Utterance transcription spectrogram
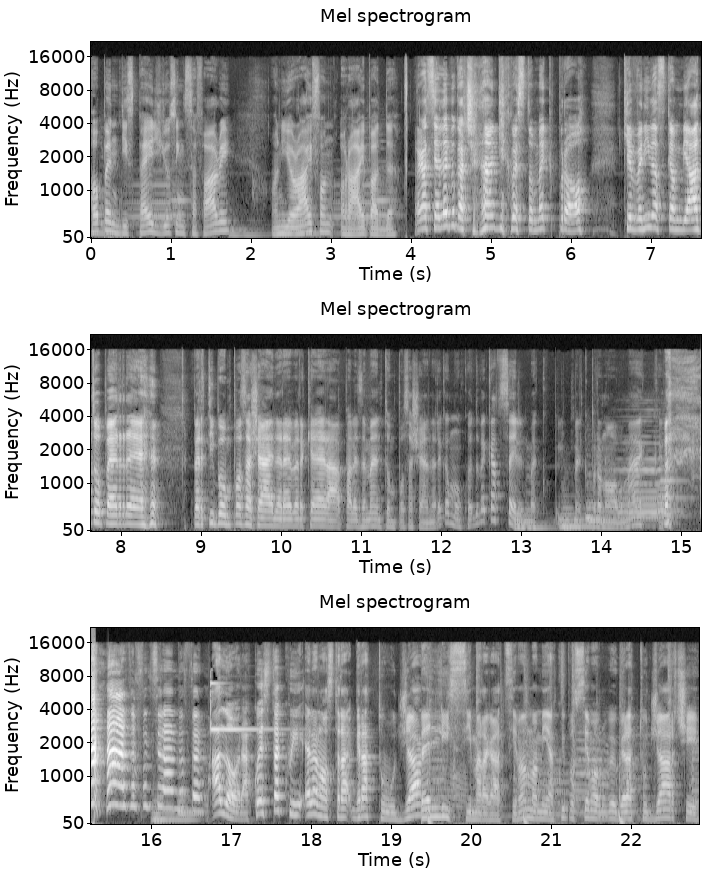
Open this page using Safari on your iPhone or iPad. Ragazzi, all'epoca c'era anche questo Mac Pro che veniva scambiato per per tipo un posacenere, perché era palesemente un posacenere. Comunque, dove cazzo è il Mac, il Mac Pro nuovo? Mac? sta funzionando sta... Allora, questa qui è la nostra grattugia Bellissima ragazzi, mamma mia Qui possiamo proprio grattugiarci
